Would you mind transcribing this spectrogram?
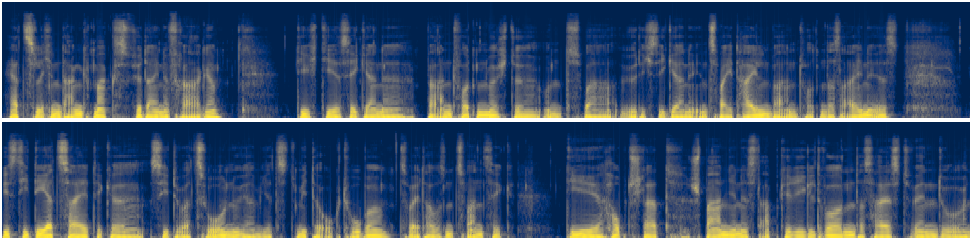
Herzlichen Dank, Max, für deine Frage, die ich dir sehr gerne beantworten möchte. Und zwar würde ich sie gerne in zwei Teilen beantworten. Das eine ist, wie ist die derzeitige Situation? Wir haben jetzt Mitte Oktober 2020. Die Hauptstadt Spanien ist abgeriegelt worden. Das heißt, wenn du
